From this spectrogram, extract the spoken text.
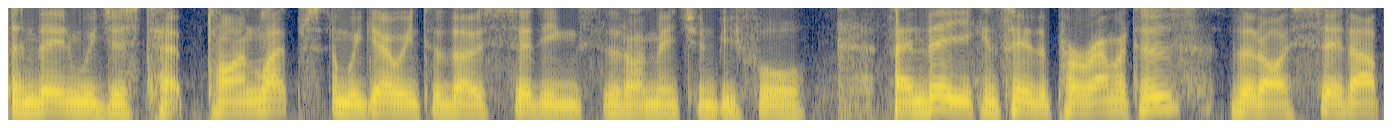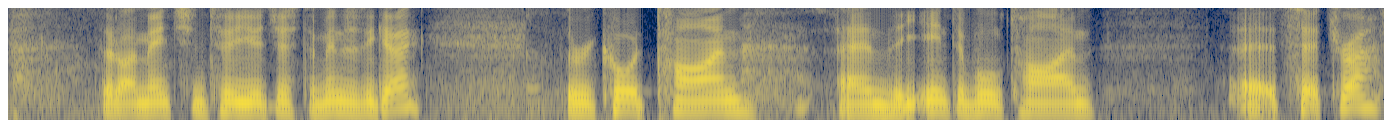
and then we just tap time lapse and we go into those settings that I mentioned before. And there you can see the parameters that I set up that I mentioned to you just a minute ago the record time and the interval time, etc.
